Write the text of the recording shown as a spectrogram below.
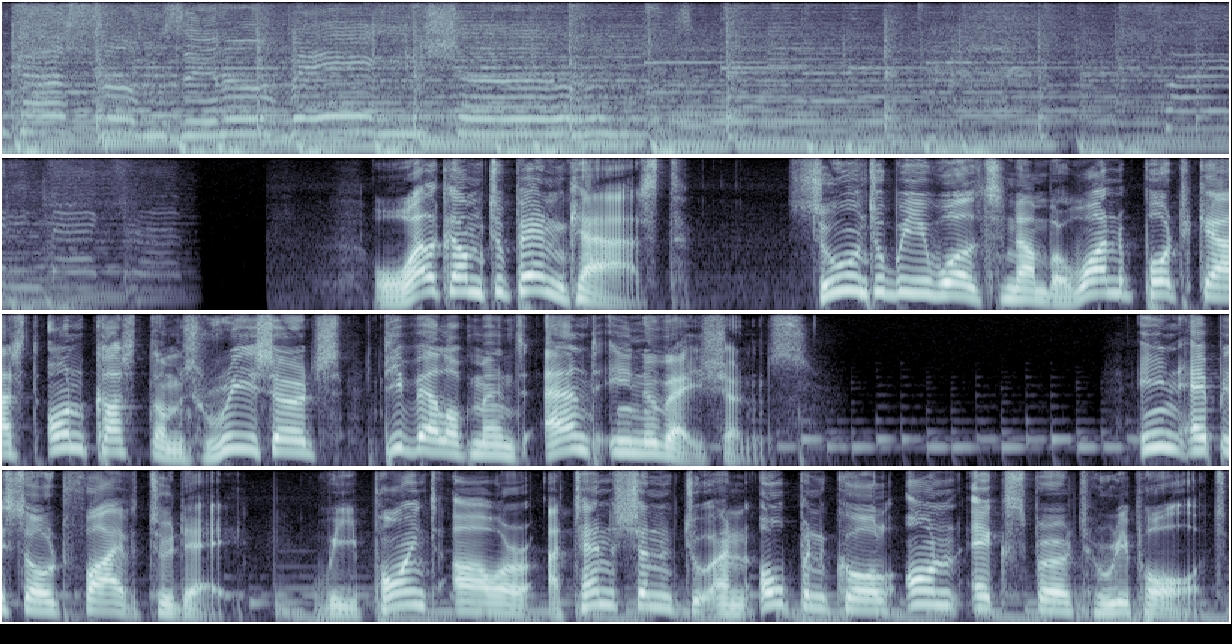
Customs innovations. Welcome to Pencast, soon to be world's number one podcast on customs research, development, and innovations. In episode 5 today, we point our attention to an open call on expert report.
